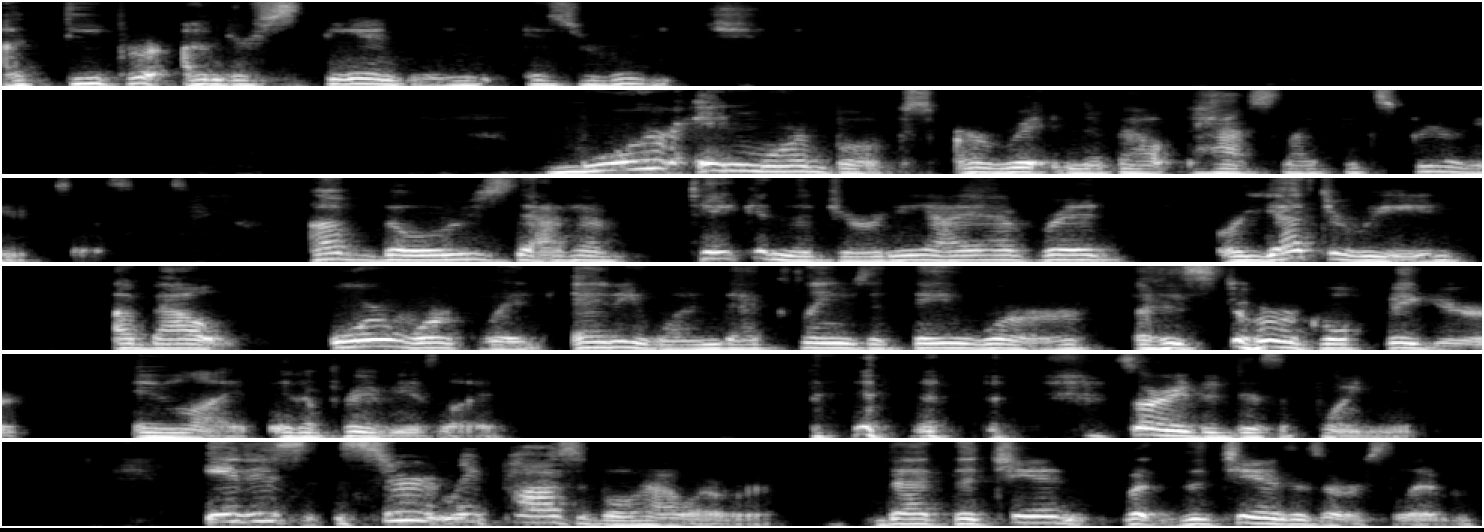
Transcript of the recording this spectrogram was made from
a deeper understanding is reached. More and more books are written about past life experiences. Of those that have taken the journey, I have read or yet to read about or work with anyone that claims that they were a historical figure in life, in a previous life. Sorry to disappoint you. It is certainly possible, however, that the chance, but the chances are slim.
